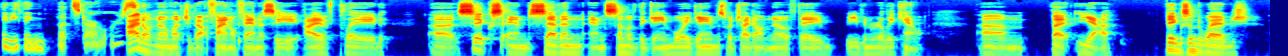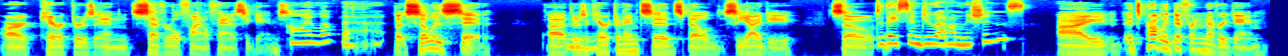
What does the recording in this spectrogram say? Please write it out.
anything but Star Wars. I don't know much about Final Fantasy. I've played uh, six and seven and some of the Game Boy games, which I don't know if they even really count. Um, but yeah, Biggs and Wedge are characters in several Final Fantasy games. oh, I love that. But so is Cid. Uh, there's a character named Cid, spelled C I D. So Do they send you out on missions? I it's probably different in every game.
